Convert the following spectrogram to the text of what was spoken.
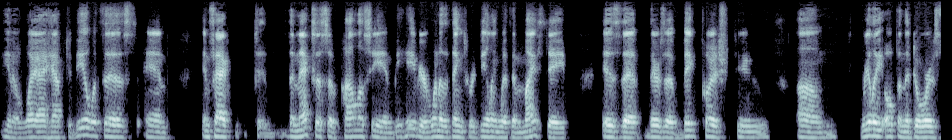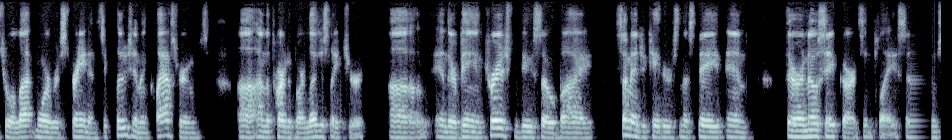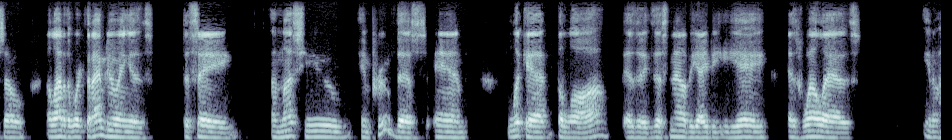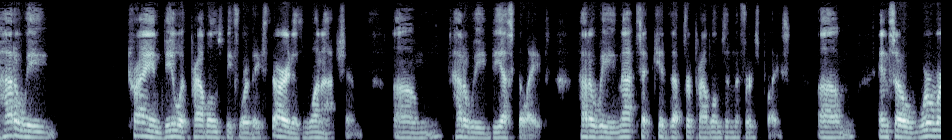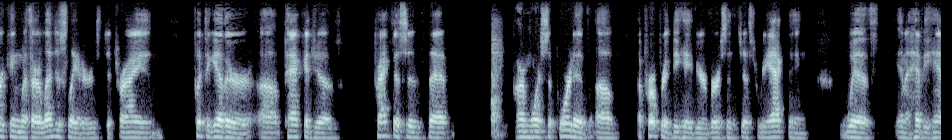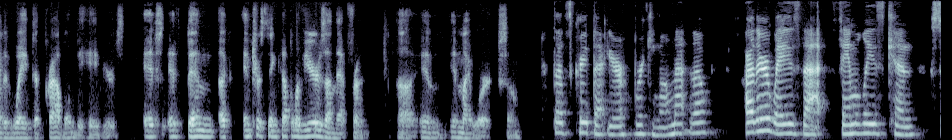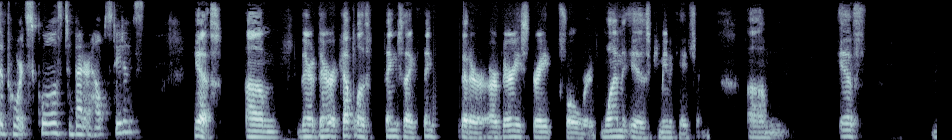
you know, why I have to deal with this. And in fact, the nexus of policy and behavior, one of the things we're dealing with in my state is that there's a big push to um, really open the doors to a lot more restraint and seclusion in classrooms uh, on the part of our legislature. Uh, and they're being encouraged to do so by some educators in the state and there are no safeguards in place. And so a lot of the work that I'm doing is to say, unless you improve this and look at the law as it exists now, the IDEA, as well as, you know, how do we try and deal with problems before they start is one option. Um, how do we de escalate? How do we not set kids up for problems in the first place? Um, and so we're working with our legislators to try and put together a package of practices that are more supportive of appropriate behavior versus just reacting with in a heavy-handed way to problem behaviors it's it's been an interesting couple of years on that front uh, in in my work. So that's great that you're working on that, though. Are there ways that families can support schools to better help students? Yes, um, there there are a couple of things I think that are are very straightforward. One is communication. Um, if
